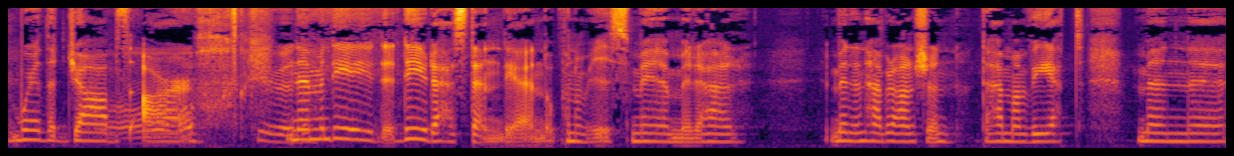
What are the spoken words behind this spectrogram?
where the jobs are. Gud. Nej men det är, ju, det det är ju det här ständiga ändå på något vis med, med det här med den här branschen, det här man vet. Men, eh,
